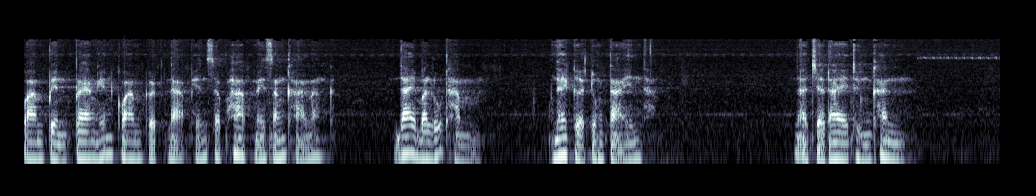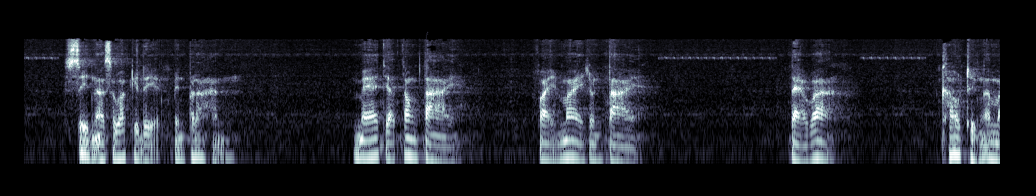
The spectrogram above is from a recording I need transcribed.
ความเปลี่ยนแปลงเห็นความเกิดดับเห็นสภาพในสังขารร่างได้บรรลุธรรม ได้เกิดดวงตาเห็นธรรมน่าจะได้ถึงขั้น สิ้นอาสวะกิเลสเป็นพระหัน แม้จะต้องตาย ไฟไหม้จนตาย แต่ว่าเข้าถึงอม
